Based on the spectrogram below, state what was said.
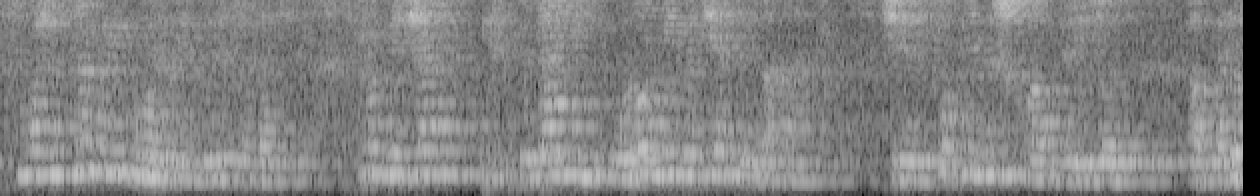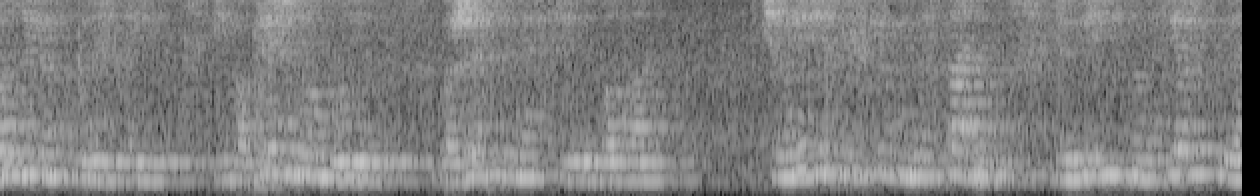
сможет самое горькое выстрадать. В трудный час испытаний урон не потерпит она. Через огненный шквал перейдет, опаленная выстоит, и по-прежнему будет божественной силы полна. Человеческих сил не достанет любить, милосердствуя,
